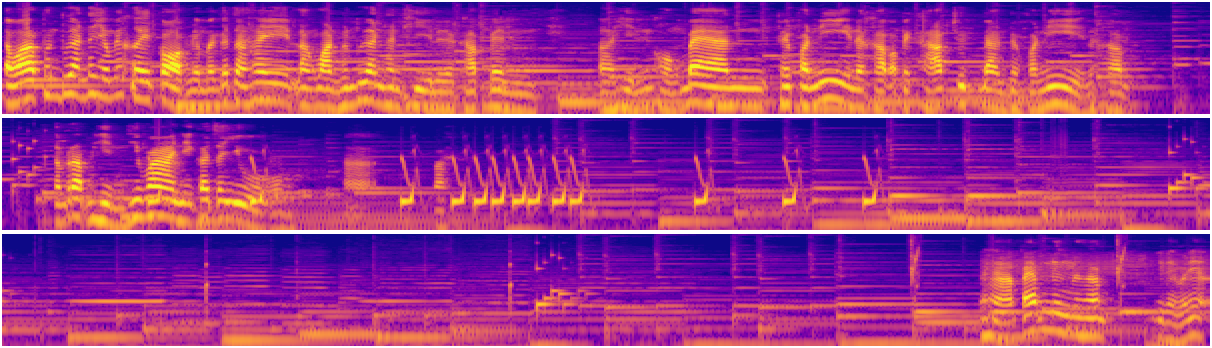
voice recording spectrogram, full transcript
แต่ว่าเพื่อนๆ ถ้ายังไม่เคยกรอกเนี่ยมันก็จะให้รางวัลเพื่อนๆ ทันทีเลยครับ เป็นหินของแบรนด์เพฟานี่นะครับ เอาไป craft ชุดแบรนด์เพฟานี่นะครับสำหรับหินที่ว่านี้ก็จะอยู่หาแป๊บหนึ่งนะครับ อยู่ไหนวะเนี่ย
